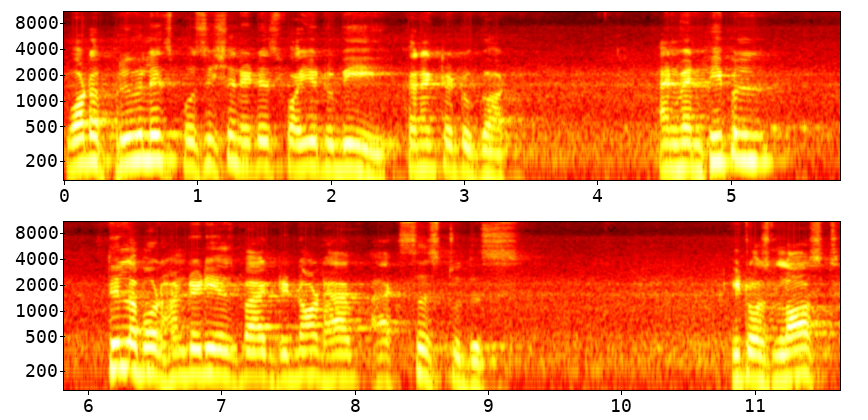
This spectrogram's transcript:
what a privileged position it is for you to be connected to God. And when people till about 100 years back did not have access to this, it was lost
